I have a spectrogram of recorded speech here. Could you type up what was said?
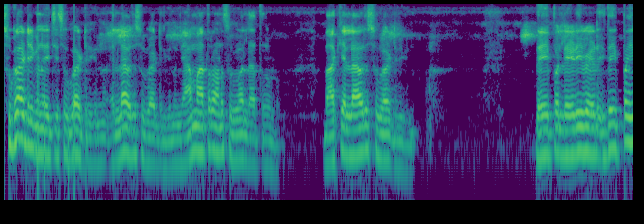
സുഖമായിട്ടിരിക്കുന്നു ചേച്ചി. സുഖമായിട്ടിരിക്കുന്നു. എല്ലാവരും സുഖമായിട്ടിരിക്കുന്നു. ഞാൻ മാത്രമാണ് സുഖമല്ലാത്തതുള്ളൂ. ബാക്കി എല്ലാവരും സുഖമായിട്ടിരിക്കുന്നു. ഇതേ ഇപ്പം ലേഡി ബേഡ് ഇത് ഇപ്പം ഈ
